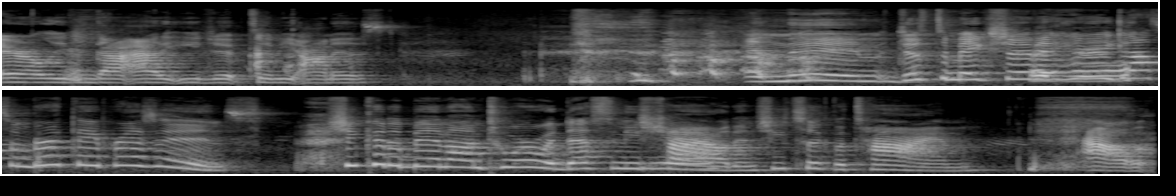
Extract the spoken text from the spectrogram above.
Errol even got out of Egypt, to be honest. and then just to make sure that That's Harry real. got some birthday presents. She could have been on tour with Destiny's Yeah. Child, and she took the time out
